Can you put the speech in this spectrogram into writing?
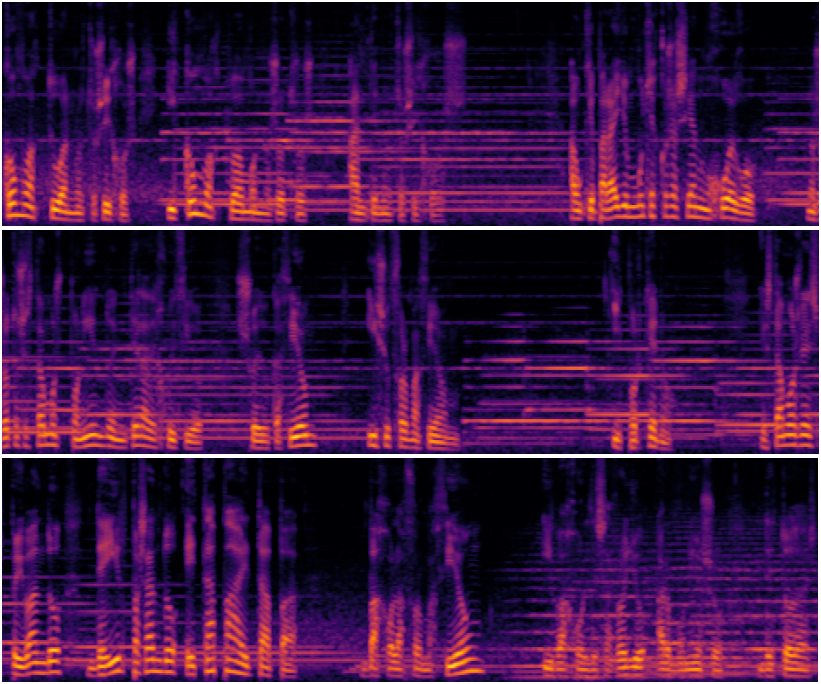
cómo actúan nuestros hijos y cómo actuamos nosotros ante nuestros hijos. Aunque para ellos muchas cosas sean un juego, nosotros estamos poniendo en tela de juicio su educación y su formación. ¿Y por qué no? Estamos les privando de ir pasando etapa a etapa bajo la formación y bajo el desarrollo armonioso de todas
